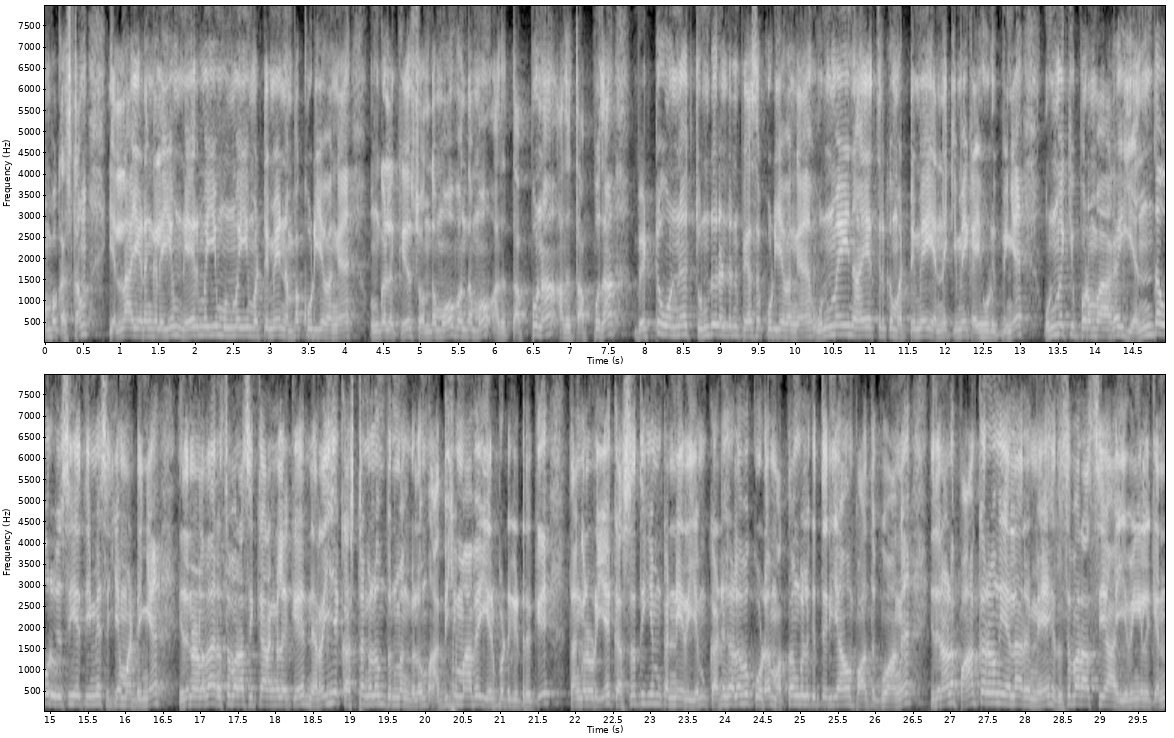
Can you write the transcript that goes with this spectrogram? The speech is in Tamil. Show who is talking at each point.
Speaker 1: ரொம்ப கஷ்டம். எல்லா இடங்களையும் நேர்மையும் உண்மையும் மட்டுமே நம்பக்கூடியவங்க. உங்களுக்கு சொந்தமோ பந்தமோ அது தப்புனா அது தப்பு தான் வெட்டு ஒன்று துண்டு ரெண்டுன்னு பேசக்கூடியவங்க உண்மை நியாயத்திற்கு மட்டுமே என்றைக்குமே கை கொடுப்பீங்க. உண்மைக்கு புறம்பாக எந்த ஒரு விஷயத்தையுமே செய்ய மாட்டீங்க. இதனால தான் ரிசவராசிக்காரங்களுக்கு நிறைய கஷ்டங்களும் துன்பங்களும் அதிகமாகவே ஏற்பட்டுக்கிட்டு இருக்கு. தங்களுடைய கஷ்டத்தையும் கண்ணீரையும் கடுகளவு கூட மற்றவங்களுக்கு தெரியாமல் பார்த்துக்குவாங்க. இதனால் பார்க்குறவங்க எல்லாருமே ரிஷபராசியா இவங்களுக்கு என்ன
